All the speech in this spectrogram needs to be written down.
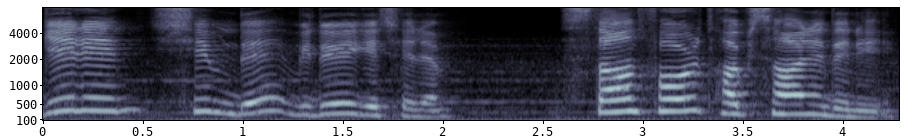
Gelin şimdi videoya geçelim. Stanford Hapishane Deneyi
